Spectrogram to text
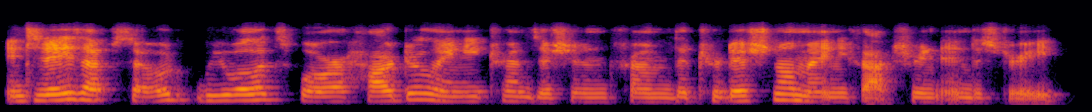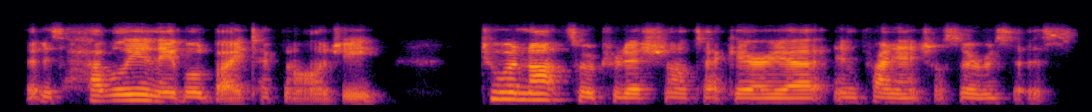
In today's episode, we will explore how Derlaine transitioned from the traditional manufacturing industry that is heavily enabled by technology to a not so traditional tech area in financial services.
